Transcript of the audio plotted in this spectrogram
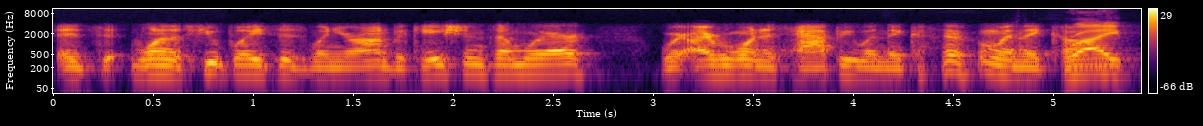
It's one of the few places when you're on vacation somewhere where everyone is happy when they when they come. Right.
